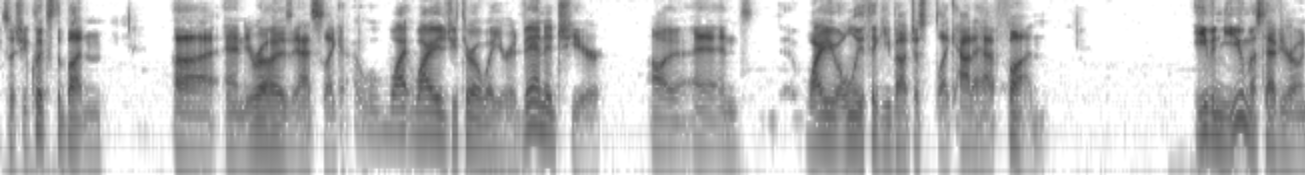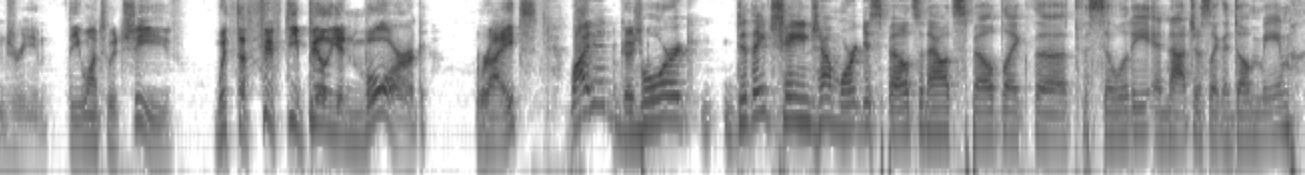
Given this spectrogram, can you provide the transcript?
So she clicks the button, uh, and Iroha is asked like, why why did you throw away your advantage here? Uh, and why are you only thinking about just like how to have fun? Even you must have your own dream that you want to achieve with the 50 billion morgue, right? Why did Because- Morg? Did they change how Morg is spelled so now it's spelled like the facility and not just like a dumb meme?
